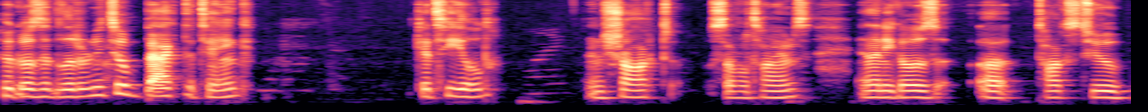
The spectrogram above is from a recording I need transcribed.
who goes literally to a bacta tank, gets healed, and shocked several times, and then he goes uh talks to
